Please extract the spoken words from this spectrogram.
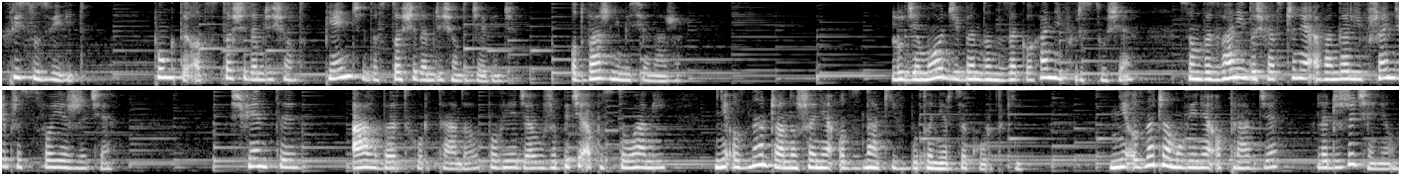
Chrystus Vivit. Punkty od 175 do 179. Odważni misjonarze. Ludzie młodzi, będąc zakochani w Chrystusie, są wezwani do świadczenia Ewangelii wszędzie przez swoje życie. Święty Albert Hurtado powiedział, że bycie apostołami nie oznacza noszenia odznaki w butonierce kurtki. Nie oznacza mówienia o prawdzie, lecz życie nią,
